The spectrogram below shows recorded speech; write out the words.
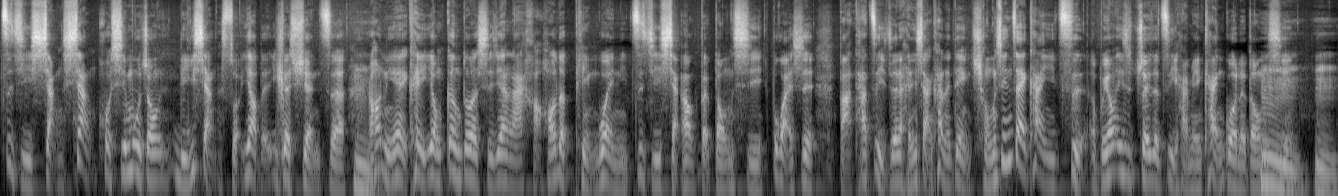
自己想象或心目中理想所要的一个选择，然后你也可以用更多的时间来好好的品味你自己想要的东西，不管是把他自己真的很想看的电影重新再看一次，而不用一直追着自己还没看过的东西。嗯，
